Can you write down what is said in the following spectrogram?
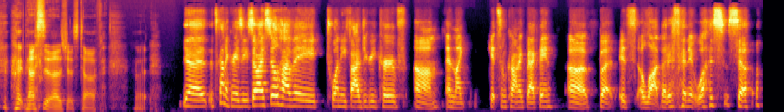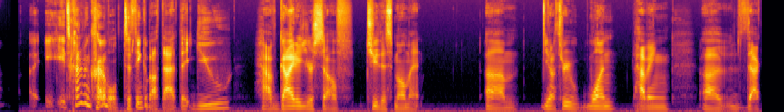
like that's that's just tough. But. Yeah, it's kind of crazy. So I still have a 25 degree curve, um, and like get some chronic back pain. Uh, but it's a lot better than it was. So uh, it's kind of incredible to think about that, that you have guided yourself to this moment. Um, you know, through one having uh, that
